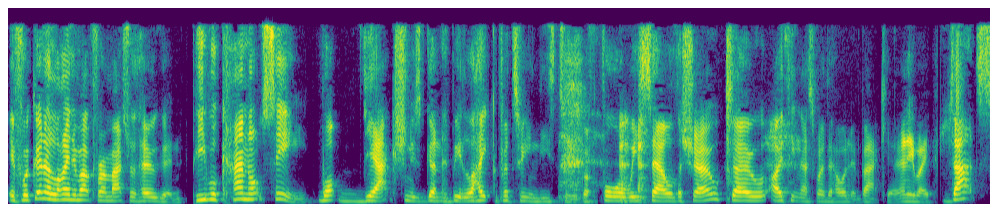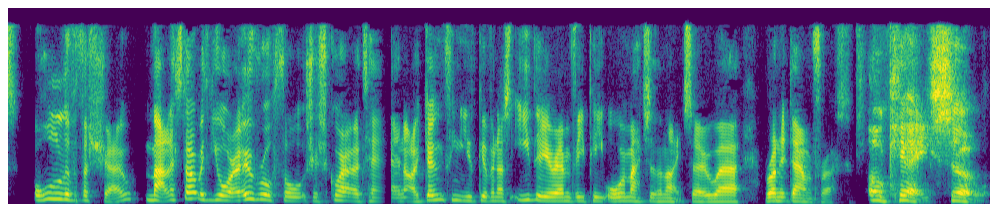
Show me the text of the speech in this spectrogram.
if we're going to line him up for a match with Hogan, people cannot see what the action is going to be like between these two before we sell the show. So I think that's why they hold it back here. Anyway, that's all of the show. Matt, let's start with your overall thoughts, your score out of 10. I don't think you've given us either your MVP or match of the night. So uh, run it down for us. Okay, so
